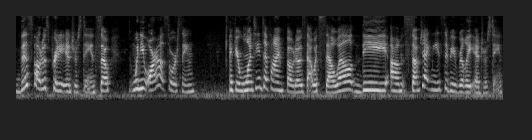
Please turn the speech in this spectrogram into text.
this photo is pretty interesting. So when you are outsourcing, if you're wanting to find photos that would sell well, the um, subject needs to be really interesting.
